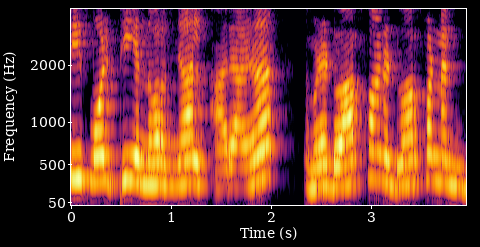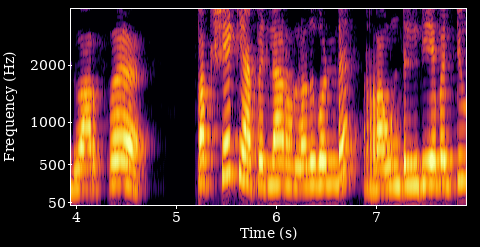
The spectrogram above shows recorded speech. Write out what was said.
ടി സ്മോൾ ടി എന്ന് പറഞ്ഞാൽ ആരാണ്? നമ്മുടെ ഡ്വാർഫാണ് ഡ്വാർഫണ്ണൻ ഡ്വാർഫ് പക്ഷേ ക്യാപിറ്റൽ ആർ ഉള്ളത് കൊണ്ട് റൗണ്ട് എഴുതിയേ പറ്റൂ.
